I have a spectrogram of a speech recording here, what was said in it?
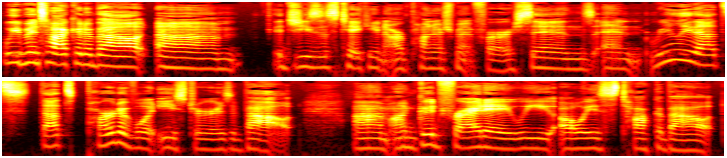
we've been talking about um, Jesus taking our punishment for our sins, and really, that's that's part of what Easter is about. Um, on Good Friday, we always talk about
